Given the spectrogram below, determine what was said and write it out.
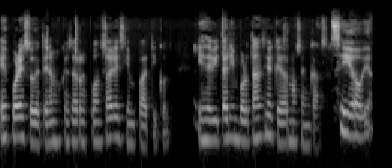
Es por eso que tenemos que ser responsables y empáticos, y es de vital importancia quedarnos en casa. Sí, obvio.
